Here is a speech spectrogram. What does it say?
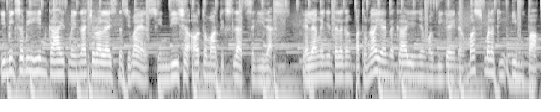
Ibig sabihin kahit may naturalized na si Miles, hindi siya automatic slot sa Gilas. Kailangan niya talagang patunayan na kaya niyang magbigay ng mas malaking impact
